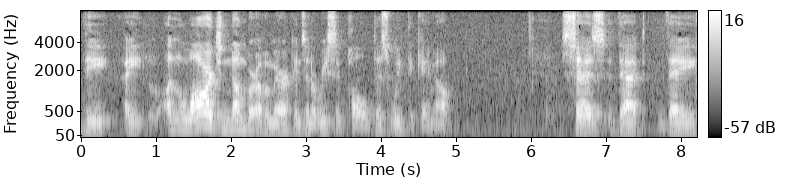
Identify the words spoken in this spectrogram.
The, a, a large number of Americans in a recent poll this week that came out says that they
